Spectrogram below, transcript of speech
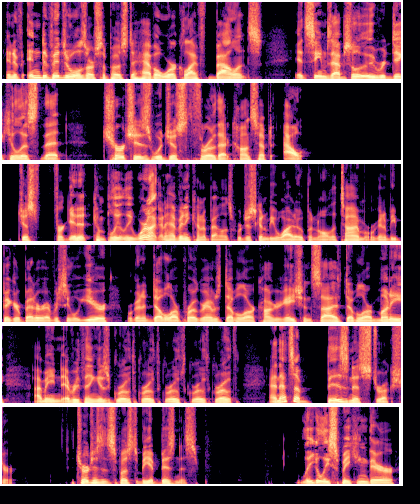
And if individuals are supposed to have a work life balance, it seems absolutely ridiculous that churches would just throw that concept out. Just forget it completely. We're not going to have any kind of balance. We're just going to be wide open all the time. We're going to be bigger, better every single year. We're going to double our programs, double our congregation size, double our money. I mean, everything is growth, growth, growth, growth, growth. And that's a business structure. The church isn't supposed to be a business. Legally speaking, they're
